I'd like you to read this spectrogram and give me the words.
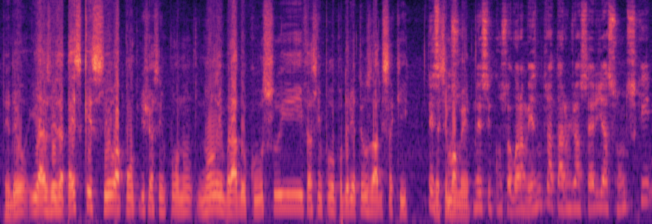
Entendeu? E às vezes até esqueceu a ponto de assim, pô, não, não lembrar do curso e falar assim, pô, poderia ter usado isso aqui nesse curso, momento. Nesse curso agora mesmo trataram de uma série de assuntos que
